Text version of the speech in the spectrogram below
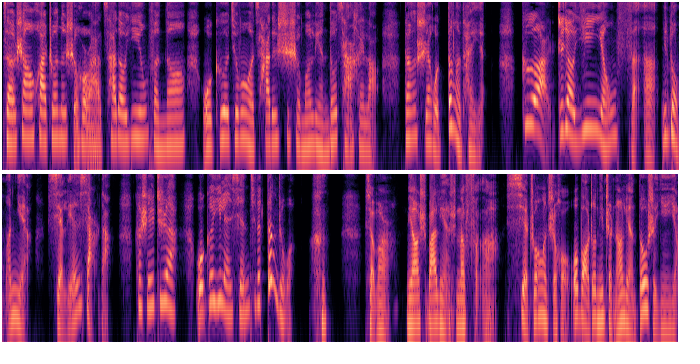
早上化妆的时候啊，擦到阴影粉呢，我哥就问我擦的是什么，脸都擦黑了。当时啊，我瞪了他一眼，哥，这叫阴影粉，你懂吗？你显脸小的。可谁知啊，我哥一脸嫌弃的瞪着我，哼，小妹儿，你要是把脸上的粉啊卸妆了之后，我保证你整张脸都是阴影。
